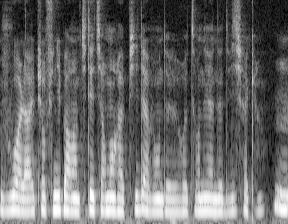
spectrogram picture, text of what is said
Voilà, et puis on finit par un petit étirement rapide avant de retourner à notre vie chacun. Mm.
